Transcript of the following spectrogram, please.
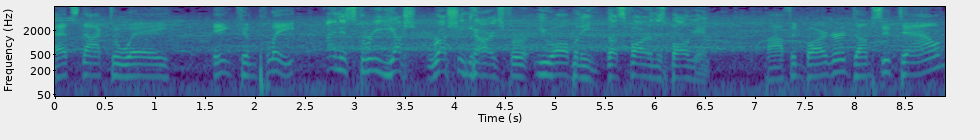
That's knocked away, incomplete. Minus three yush, rushing yards for U Albany thus far in this ballgame. Poffenbarger dumps it down.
